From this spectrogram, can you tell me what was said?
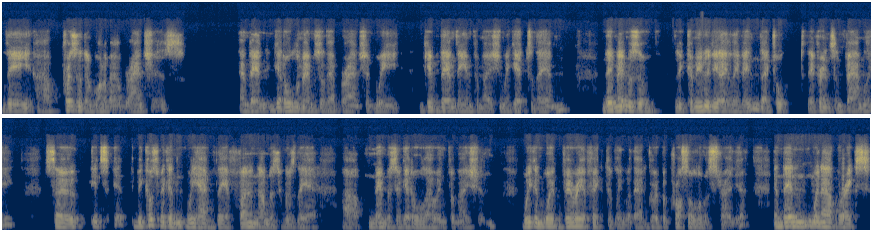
the uh, president of one of our branches and then get all the members of that branch and we give them the information, we get to them, they're members of the community they live in. They talk to their friends and family. So it's it, because we can we have their phone numbers because they're uh, members who get all our information. We can work very effectively with that group across all of Australia. And then when outbreaks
